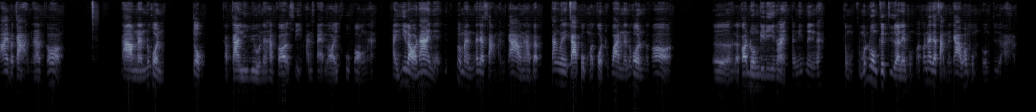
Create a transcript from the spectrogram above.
ป้ายประกาศนะครับ ก็ ตามนั้นทุกคนจบกับการรีวิวนะครับ ก็ 4,800 คูปองนะ ใครที่รอได้เนี่ย อยู่ที่ประมาณน่าจะ 3,900 นะครับ แบบตั้งนาฬิกาปลุกมากดทุกวันนะทุกคน แล้วก็ เออ แล้วก็ดวงดีๆหน่อยสักนิดนึงนะสมสมมติดวงเกลือๆเลยผมว่าก็น่าจะสามพันเก้าเพราะผมดวงเกลือครับ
